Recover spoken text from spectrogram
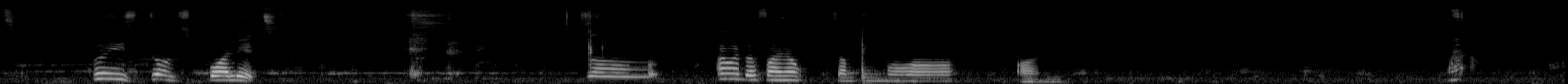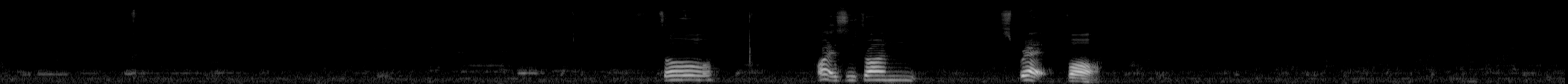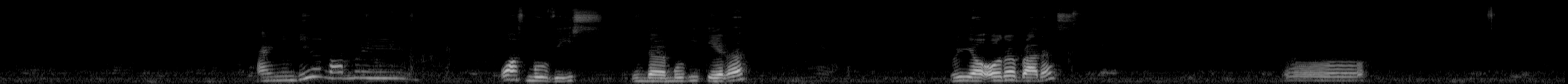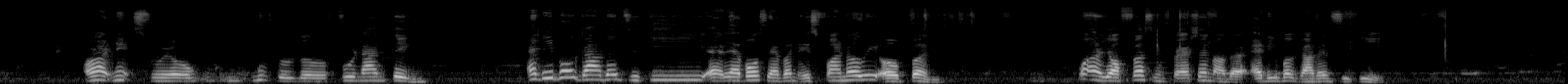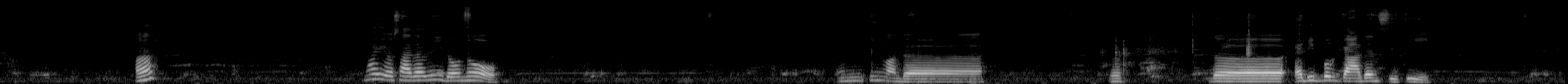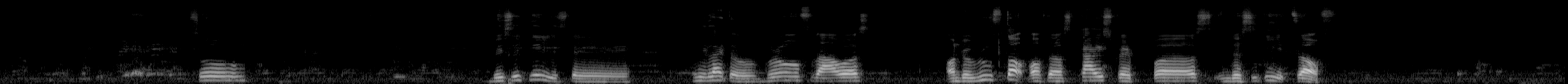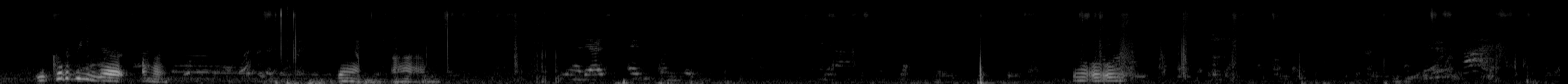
Please don't spoil it. So I want to find out something more on. So, what is Sichuan spread for? I mean, do you normally watch movies in the movie theater with your older brothers? So, alright, next we'll move to the Funan thing. Edible Garden City at level 7 is finally open. What are your first impression of the Edible Garden City? Huh? Why you suddenly don't know? Anything on the the the edible garden city? So basically is they they like to grow flowers on the rooftop of the skyscrapers in the city itself. It could be uh, uh damn um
